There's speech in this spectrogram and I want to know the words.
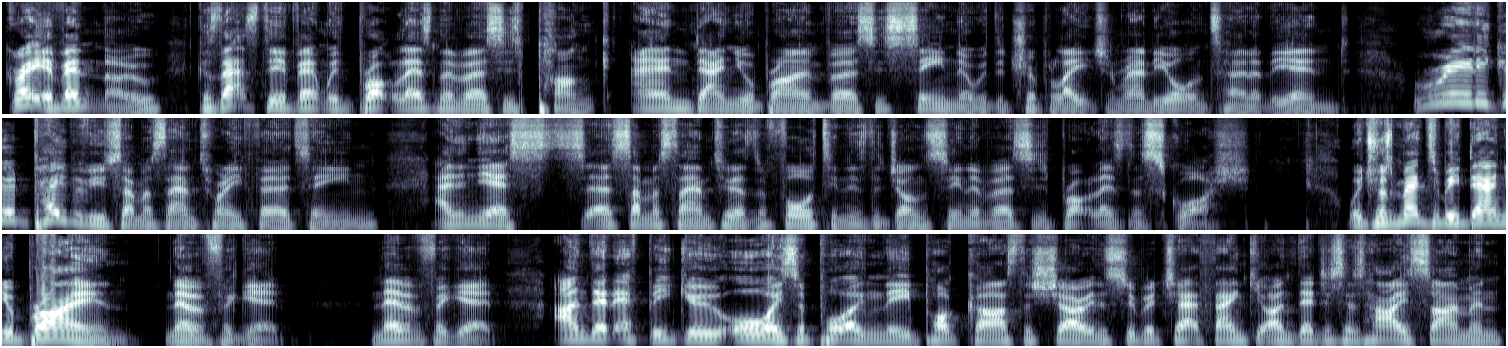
Great event, though, because that's the event with Brock Lesnar versus Punk and Daniel Bryan versus Cena with the Triple H and Randy Orton turn at the end. Really good pay per view SummerSlam 2013. And then, yes, uh, SummerSlam 2014 is the John Cena versus Brock Lesnar squash, which was meant to be Daniel Bryan. Never forget. Never forget. Undead FB Goo always supporting the podcast, the show in the super chat. Thank you, Undead. Just says, Hi, Simon.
